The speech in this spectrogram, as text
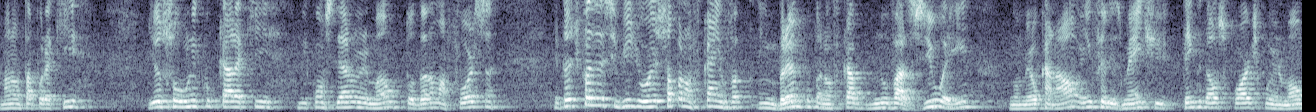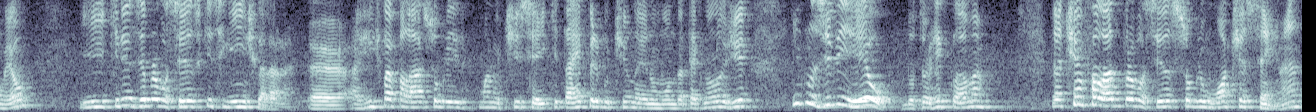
mas não tá por aqui e eu sou o único cara que me considera um irmão, tô dando uma força. Então te fazer esse vídeo hoje só para não ficar em, em branco, para não ficar no vazio aí no meu canal. Infelizmente tem que dar o suporte para um irmão meu. E queria dizer para vocês que é o seguinte, galera, é, a gente vai falar sobre uma notícia aí que está repercutindo aí no mundo da tecnologia. Inclusive eu, Dr. Reclama, já tinha falado para vocês sobre o Mote 100, né?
